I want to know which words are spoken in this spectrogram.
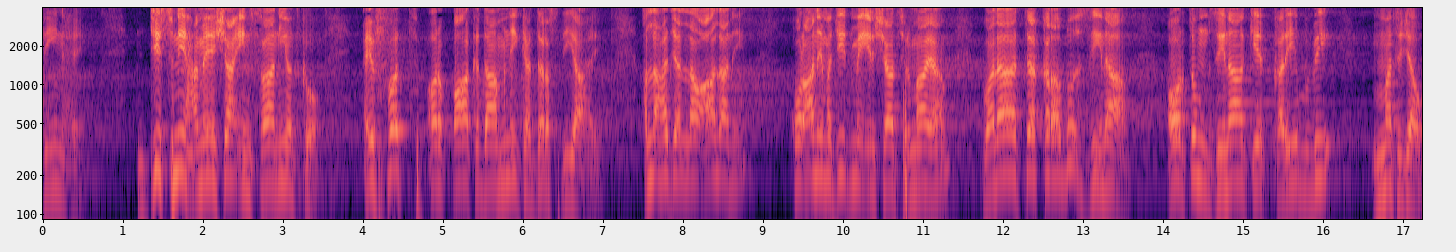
دین ہے، جس نے ہمیشہ انسانیت کو عفت اور پاک دامنی کا درس دیا ہے۔ اللہ جل وعلا نے قرآن مجید میں ارشاد فرمایا، ولا تقرب الزنا، اور تم زنا کے قریب بھی مت جاؤ۔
